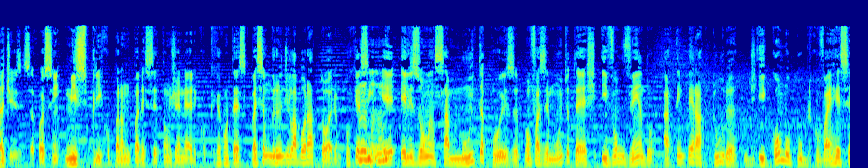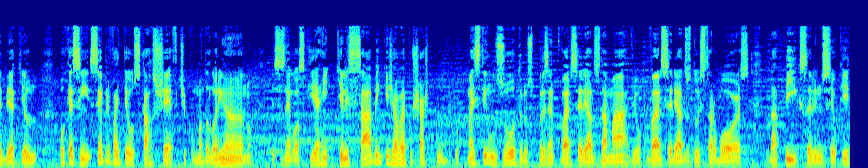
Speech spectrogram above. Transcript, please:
Da Disney, sacou assim? Me explico para não parecer tão genérico. O que, que acontece? Vai ser um grande laboratório. Porque assim, Uhum. e- eles vão lançar muita coisa, vão fazer muito teste e vão vendo a temperatura de- e como o público vai receber aquilo. Porque assim, sempre vai ter os carros-chefe, tipo Mandaloriano, esses negócios que, gente- que eles sabem que já vai puxar público. Mas tem os outros, por exemplo, vários seriados da Marvel, vários seriados do Star Wars, da Pixar e não sei o que,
